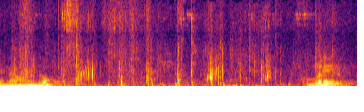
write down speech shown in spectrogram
ఎలా ఉందో. కోనేరు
